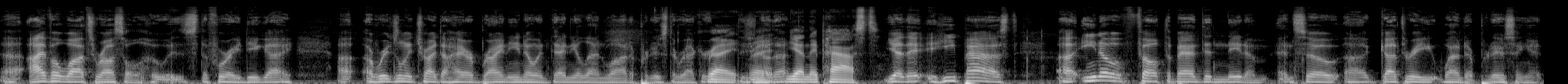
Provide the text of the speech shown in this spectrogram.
uh, Ivo Watts Russell, who is the 4AD guy, uh, originally tried to hire Brian Eno and Daniel Lanois to produce the record. Right, Did you right. know that? Yeah, and they passed. Yeah, they, he passed. Uh, Eno felt the band didn't need him, and so uh, Guthrie wound up producing it.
